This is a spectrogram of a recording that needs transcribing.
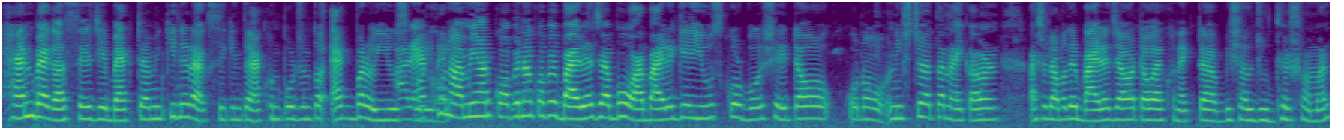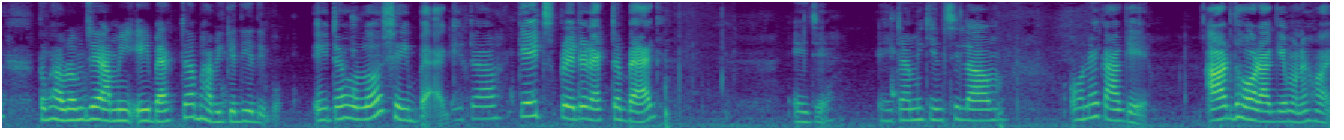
হ্যান্ড ব্যাগ আছে যে ব্যাগটা আমি কিনে রাখছি কিন্তু এখন পর্যন্ত একবারও ইউজ করি এখন আমি আর কবে না কবে বাইরে যাব আর বাইরে গিয়ে ইউজ করব সেটাও কোনো নিশ্চয়তা নাই। কারণ আসলে আমাদের বাইরে যাওয়াটাও এখন একটা বিশাল যুদ্ধের সমান। তো ভাবলাম যে আমি এই ব্যাগটা ভাবিকে দিয়ে দিব। এইটা হলো সেই ব্যাগ। এটা কেট স্প্রেডের একটা ব্যাগ। এই যে এটা আমি কিনছিলাম অনেক আগে। আর ধর আগে মনে হয়,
